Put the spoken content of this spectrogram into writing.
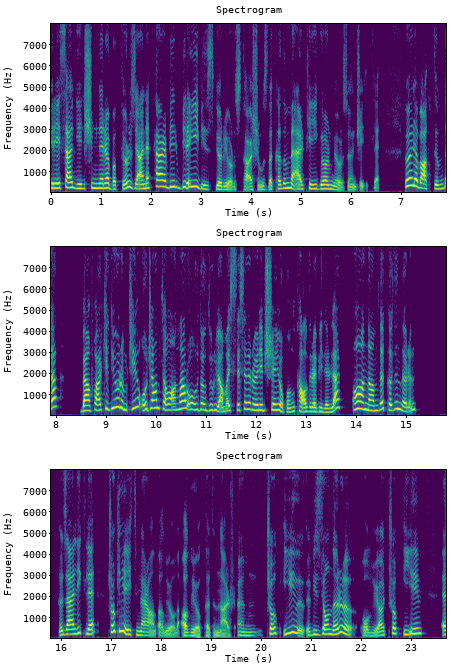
Bireysel gelişimlere bakıyoruz. Yani her bir bireyi biz görüyoruz karşımızda. Kadın ve erkeği görmüyoruz öncelikle. Böyle baktığımda ben fark ediyorum ki o tavanlar orada duruyor ama isteseler öyle bir şey yok onu kaldırabilirler. O anlamda kadınların Özellikle çok iyi eğitimler al, alıyor alıyor kadınlar. Çok iyi vizyonları oluyor. Çok iyi e,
